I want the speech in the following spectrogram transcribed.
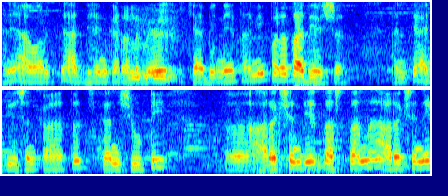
आणि अहवालचे अध्ययन करायला वेळ कॅबिनेट आणि परत अधिवेशन. आणि त्या अधिवेशन काळातच कारण शेवटी आरक्षण देत असताना आरक्षण हे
